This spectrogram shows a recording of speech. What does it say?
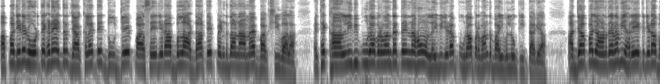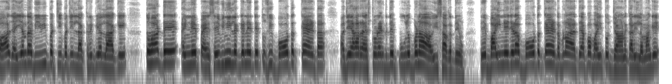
ਆਪਾਂ ਜਿਹੜੇ ਰੋਡ ਤੇ ਖੜੇ ਇੱਧਰ ਜਾਖਲ ਤੇ ਦੂਜੇ ਪਾਸੇ ਜਿਹੜਾ ਬਲਾਡਾ ਤੇ ਪਿੰਡ ਦਾ ਨਾਮ ਹੈ ਬਖਸ਼ੀਵਾਲਾ। ਇੱਥੇ ਖਾਣ ਲਈ ਵੀ ਪੂਰਾ ਪ੍ਰਬੰਧ ਹੈ ਤੇ ਨਹਾਉਣ ਲਈ ਵੀ ਜਿਹੜਾ ਪੂਰਾ ਪ੍ਰਬੰਧ ਬਾਈ ਵੱਲੋਂ ਕੀਤਾ ਗਿਆ। ਅੱਜ ਆਪਾਂ ਜਾਣਦੇ ਹਾਂ ਨਾ ਵੀ ਹਰੇਕ ਜਿਹੜਾ ਬਾਹਰ ਜਾਈ ਜਾਂਦਾ 20 20 25 25 ਲੱਖ ਰੁਪਏ ਲਾ ਕੇ, ਤੁਹਾਡੇ ਇੰਨੇ ਪੈਸੇ ਵੀ ਨਹੀਂ ਲੱਗਣੇ ਤੇ ਤੁਸੀਂ ਬਹੁਤ ਘੈਂਟ ਅਜਿਹਾ ਰੈਸਟੋਰੈਂਟ ਦੇ ਪੂਲ ਬਣਾ ਵੀ ਸਕਦੇ ਹੋ। ਤੇ ਬਾਈ ਨੇ ਜਿਹੜਾ ਬਹੁਤ ਘੈਂਟ ਬਣਾਇਆ ਤੇ ਆਪਾਂ ਬਾਈ ਤੋਂ ਜਾਣਕਾਰੀ ਲਵਾਂਗੇ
